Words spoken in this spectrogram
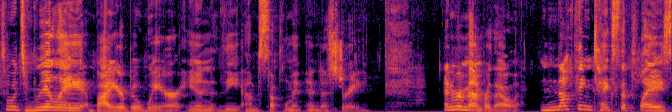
So it's really buyer beware in the um, supplement industry. And remember though, nothing takes the place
